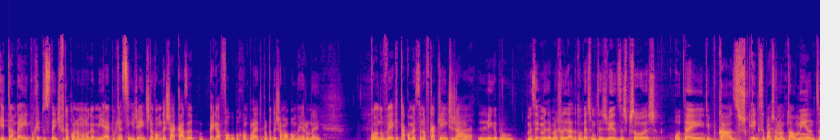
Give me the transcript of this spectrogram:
E também porque tu se identifica com a monogamia. É porque assim, gente, não vamos deixar a casa pegar fogo por completo pra poder chamar o bombeiro, né? Quando vê que tá começando a ficar quente, já liga pro. Mas, é- mas é uma realidade, acontece muitas vezes as pessoas ou têm tipo casos em que se apaixonam totalmente,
